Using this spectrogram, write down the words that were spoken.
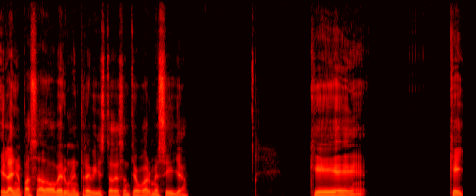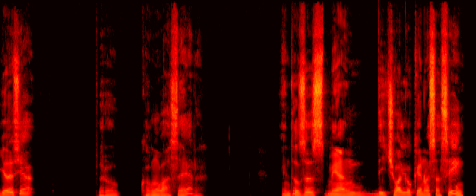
el año pasado a ver una entrevista de Santiago Armesilla que que yo decía, pero ¿cómo va a ser? Entonces me han dicho algo que no es así.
